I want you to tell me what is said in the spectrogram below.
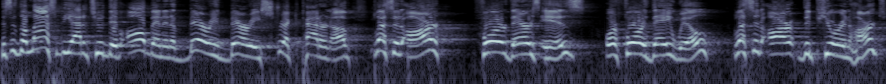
This is the last Beatitude they've all been in a very, very strict pattern of. Blessed are, for theirs is, or for they will. Blessed are the pure in heart,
